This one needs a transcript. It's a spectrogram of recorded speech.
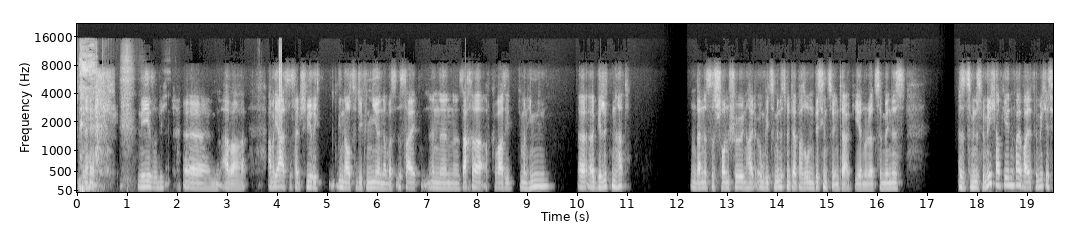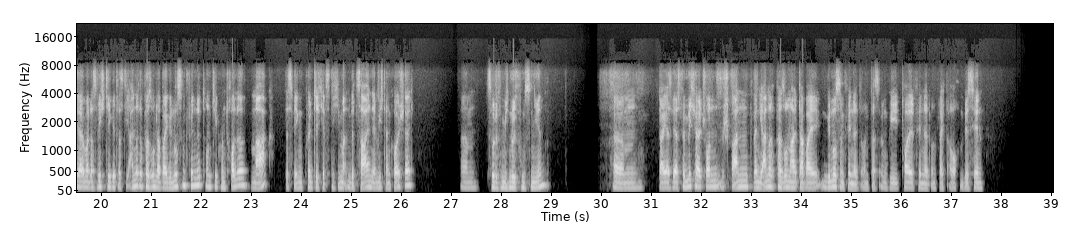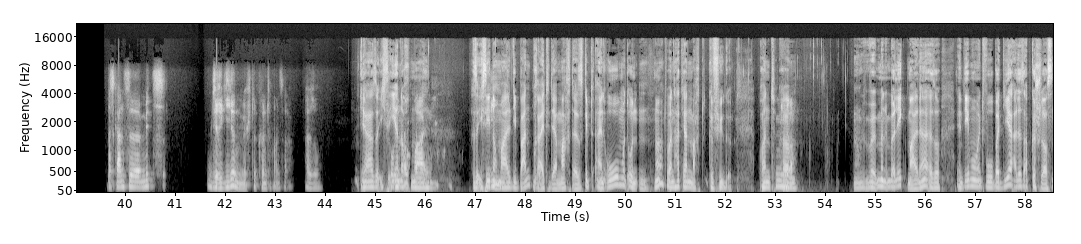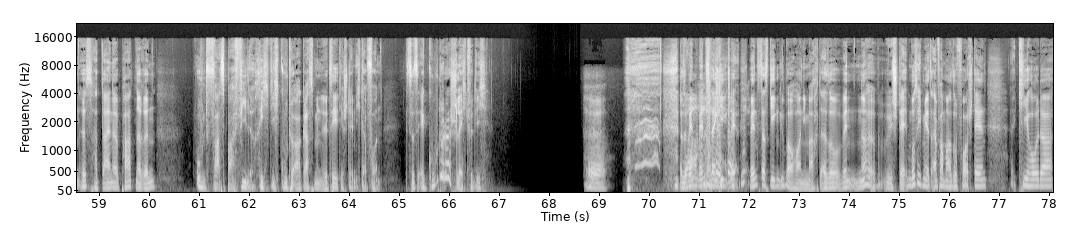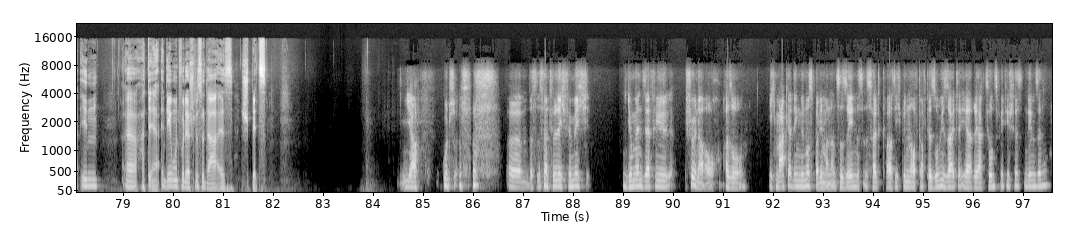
Naja. nee, so nicht. Ähm, aber, aber ja, es ist halt schwierig genau zu definieren, aber es ist halt eine, eine Sache, quasi, die man hingelitten äh, hat. Und dann ist es schon schön, halt irgendwie zumindest mit der Person ein bisschen zu interagieren oder zumindest, also zumindest für mich auf jeden Fall, weil für mich ist ja immer das Wichtige, dass die andere Person dabei Genuss empfindet und die Kontrolle mag. Deswegen könnte ich jetzt nicht jemanden bezahlen, der mich dann keusch hält. Ähm, das würde für mich null funktionieren. Ähm, daher wäre es für mich halt schon spannend, wenn die andere Person halt dabei Genuss empfindet und das irgendwie toll findet und vielleicht auch ein bisschen das Ganze mit dirigieren möchte, könnte man sagen. Also. Ja, also ich sehe noch mal, also ich sehe noch mal die Bandbreite der Macht. Also es gibt ein oben und unten. Ne? Man hat ja ein Machtgefüge. Und ja. ähm, man überlegt mal, ne? Also in dem Moment, wo bei dir alles abgeschlossen ist, hat deine Partnerin unfassbar viele richtig gute Orgasmen und erzählt dir ständig davon. Ist das eher gut oder schlecht für dich? Äh. Also ja. wenn es wenn es das Gegenüber horny macht, also wenn ne, muss ich mir jetzt einfach mal so vorstellen, Keyholder in äh, hat der, in dem Moment, wo der Schlüssel da ist, spitz ja, gut. ähm, das ist natürlich für mich im Moment sehr viel schöner auch. Also ich mag ja den Genuss bei dem anderen zu sehen. Das ist halt quasi, ich bin oft auf der Sobi-Seite eher Reaktionsfetischist in dem Sinne.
